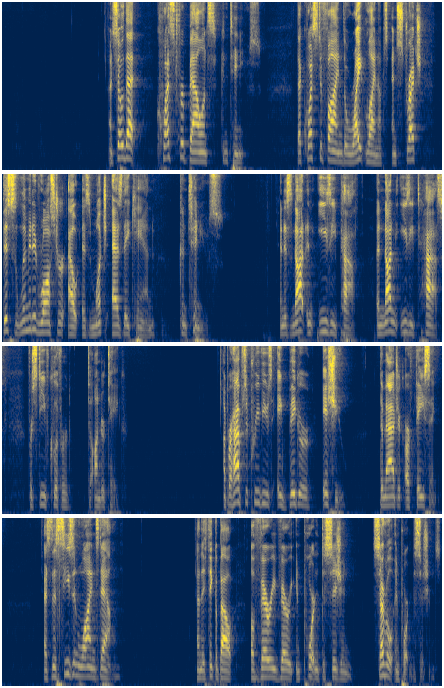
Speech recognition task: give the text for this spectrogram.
And so that quest for balance continues. That quest to find the right lineups and stretch this limited roster out as much as they can continues. And it's not an easy path and not an easy task for Steve Clifford to undertake. And perhaps it previews a bigger issue the Magic are facing as this season winds down and they think about a very, very important decision, several important decisions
